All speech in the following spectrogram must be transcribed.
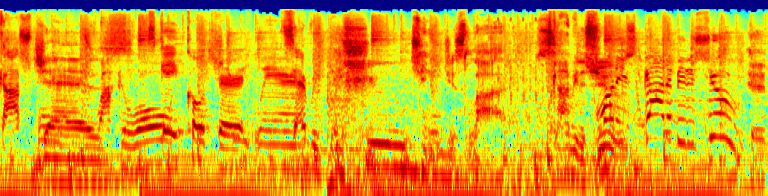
gospel, Jazz, rock and roll, skate culture, it's everything. The shoe changes lives. It's gotta be the shoes. Money's gotta be the shoe. It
